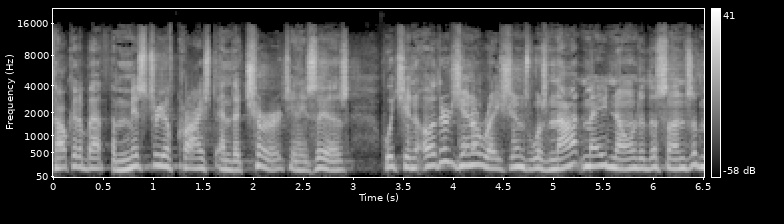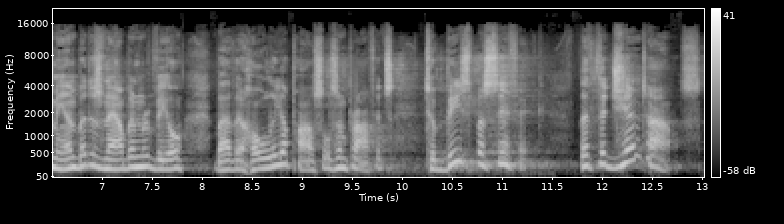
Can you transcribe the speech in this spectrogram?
talking about the mystery of Christ and the church, and he says, which in other generations was not made known to the sons of men, but has now been revealed by the holy apostles and prophets, to be specific, that the Gentiles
